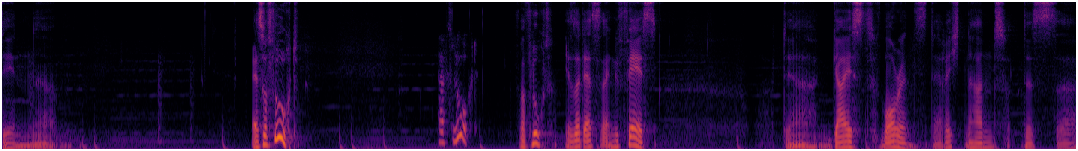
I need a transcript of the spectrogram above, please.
den, ähm, er ist verflucht. Verflucht. Verflucht. Ihr seid erst ein Gefäß. Der Geist Warrens, der rechten Hand des, äh,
